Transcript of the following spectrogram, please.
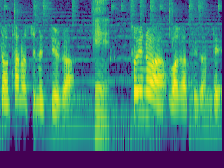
の楽しみっていうかええ。そういうのは分かってたんで。で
